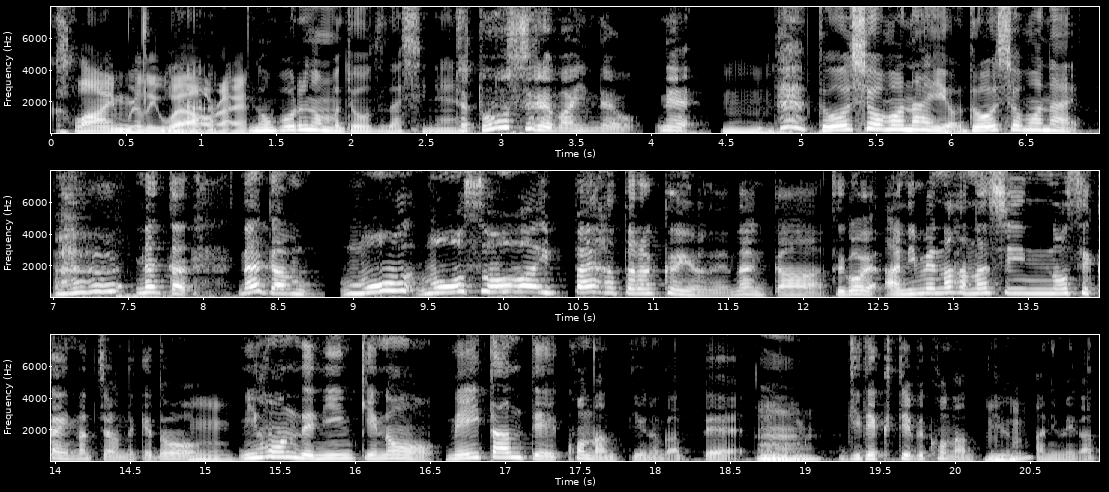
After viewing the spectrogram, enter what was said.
climb really well, right? 登るのも上手だしねじゃ。あどうすればいいんだよ。ね。Mm. どうしようもないよ、どうしようもない。なんか、なんか、もう、妄想はいっぱい働くんよね。なんか、すごいアニメの話の世界になっちゃうんだけど、うん日本で人気の名探偵コナンっていうのがあって、うん。ディテクティブコナンっていうアニメがあっ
